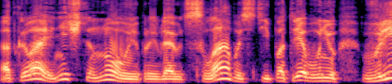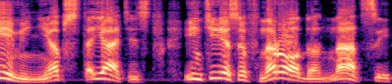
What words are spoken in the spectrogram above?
открывая нечто новое, проявляют слабость и по требованию времени, обстоятельств, интересов народа, нации,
